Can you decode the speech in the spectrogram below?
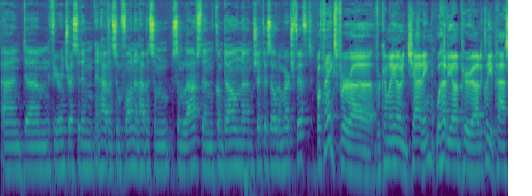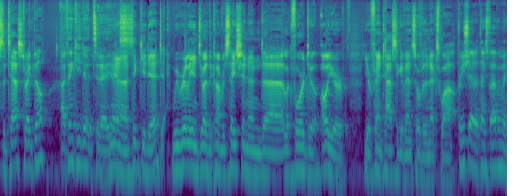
And um, if you're interested in, in having some fun and having some some laughs then come down and check us out on March 5th Well, thanks for uh, for coming out and chatting. We'll have you on periodically. You passed the test, right, Bill? I think he did today. Yes. Yeah, I think you did. We really enjoyed the conversation and uh, look forward to all your your fantastic events over the next while. appreciate it thanks for having me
